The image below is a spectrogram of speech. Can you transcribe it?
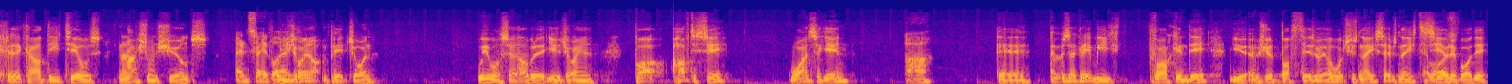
credit card details, national insurance, inside leg join up on Patreon, we will celebrate you joining. But I have to say, once again, uh-huh uh, it was a great wee fucking day. You, it was your birthday as well, which was nice. It was nice to It see was. everybody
